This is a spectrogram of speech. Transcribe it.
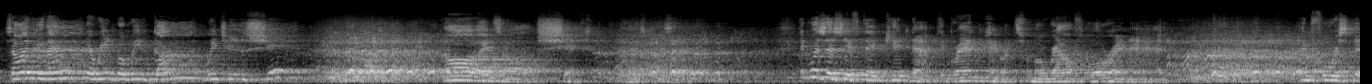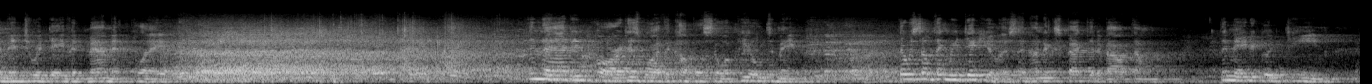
It's either that or read what we've got, which is shit. Oh, oh, it's all shit. It was as if they'd kidnapped the grandparents from a Ralph Lauren ad and forced them into a David Mamet play. And that, in part, is why the couple so appealed to me. There was something ridiculous and unexpected about them. They made a good team.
